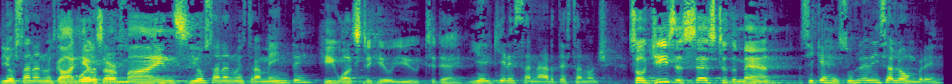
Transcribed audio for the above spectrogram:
Dios sana nuestros God heals our cuerpos. minds. Dios sana nuestra mente He wants to heal you today. y Él quiere sanarte esta noche. So Jesus says to the man, Así que Jesús le dice al hombre,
